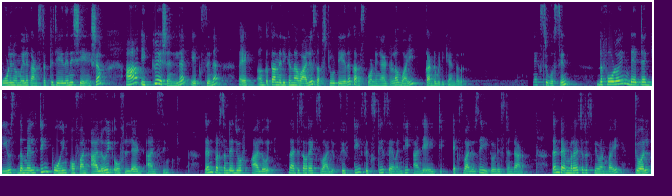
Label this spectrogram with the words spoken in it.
പോളിനോമിയൽ കൺസ്ട്രക്ട് ചെയ്തതിന് ശേഷം ആ ഇക്വേഷനിൽ എക്സിന് തന്നിരിക്കുന്ന വാല്യൂ സബ്സ്റ്റിറ്റ്യൂട്ട് ചെയ്ത് കറസ്പോണ്ടിങ് ആയിട്ടുള്ള വൈ കണ്ടുപിടിക്കേണ്ടത്. Next question the following data gives the melting point of an alloy of lead and zinc then percentage of alloy that is our x value fifty sixty seventy and eighty x values equal distant ആണ്. Then temperature is given by twelve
